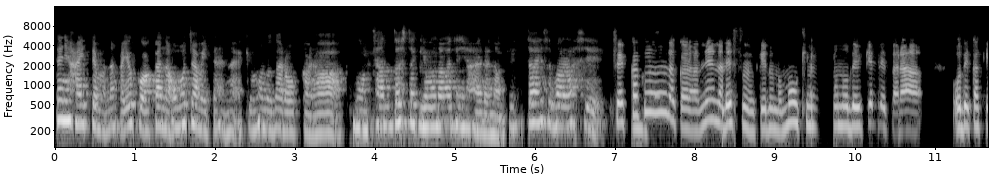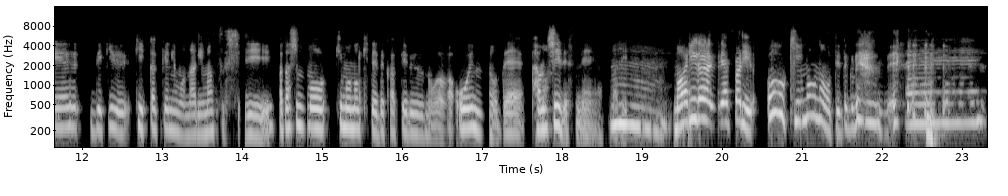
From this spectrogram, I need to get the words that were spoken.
手に入ってもなんかよくわかんないおもちゃみたいな着物だろうから、もうちゃんとした着物が手に入るの絶対素晴らしい。せっかくだからね、レッスン受けるのも着物で受けれたら、お出かけできるきっかけにもなりますし、私も着物着て出かけるのが多いので、楽しいですね、やっぱり。うん。周りがやっぱり、おお、着物って言ってくれるんで。えー、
